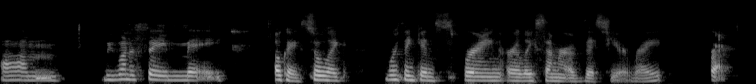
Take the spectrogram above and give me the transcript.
um, we want to say May. Okay, so like we're thinking spring, early summer of this year, right? Correct.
